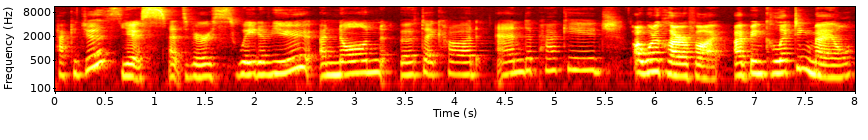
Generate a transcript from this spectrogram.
packages. Yes. That's very sweet of you. A non birthday card and a package. I want to clarify. I've been collecting mail,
